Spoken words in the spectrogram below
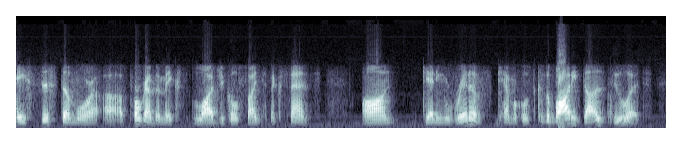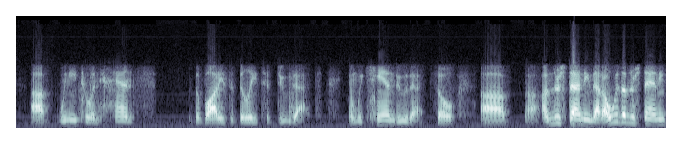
a system or a, a program that makes logical, scientific sense on getting rid of chemicals because the body does do it. Uh, we need to enhance the body's ability to do that, and we can do that. So, uh, uh, understanding that, always understanding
